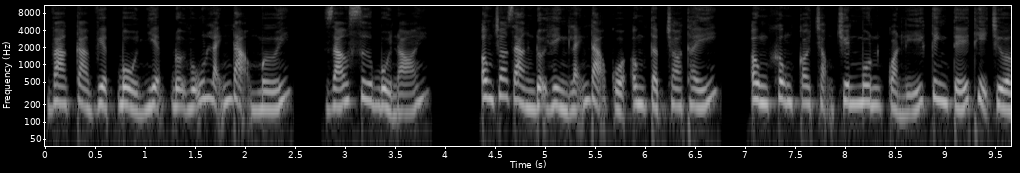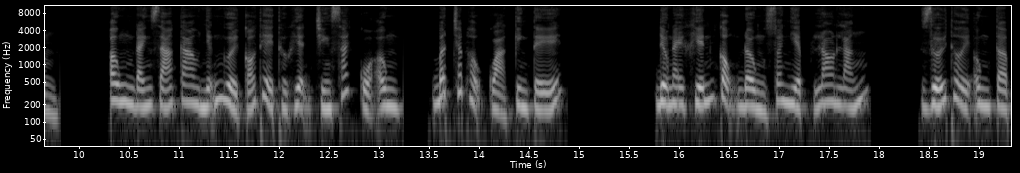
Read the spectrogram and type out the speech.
và cả việc bổ nhiệm đội ngũ lãnh đạo mới, giáo sư Bùi nói. Ông cho rằng đội hình lãnh đạo của ông Tập cho thấy ông không coi trọng chuyên môn quản lý kinh tế thị trường. Ông đánh giá cao những người có thể thực hiện chính sách của ông, bất chấp hậu quả kinh tế. Điều này khiến cộng đồng doanh nghiệp lo lắng. Dưới thời ông Tập,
